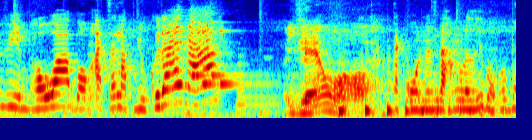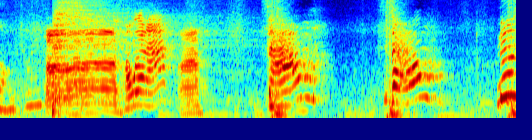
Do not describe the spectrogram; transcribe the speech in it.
พี่ฟิล์มเพราะว่าบองอาจจะหลับอยู่ก็ได้นะ อีกแล้วเหรอตะโกนดังๆเลยบอกว่าบองช่วยด้วยอ่าพร้อมกันนะอ่าสามสองหนึ่ง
